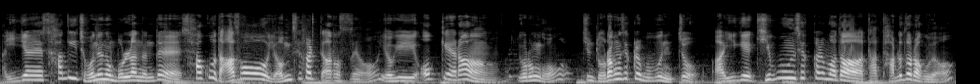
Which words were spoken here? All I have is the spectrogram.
아, 이게 사기 전에는 몰랐는데 사고 나서 염색할 때 알았어요. 여기 어깨랑 요런거 지금 노란 색깔 부분 있죠? 아 이게 기본 색깔마다 다 다르더라고요.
